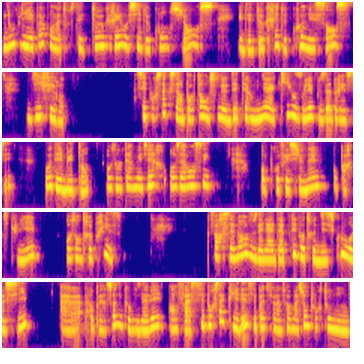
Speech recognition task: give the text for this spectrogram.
N'oubliez pas qu'on a tous des degrés aussi de conscience et des degrés de connaissance différents. C'est pour ça que c'est important aussi de déterminer à qui vous voulez vous adresser, aux débutants, aux intermédiaires, aux avancés, aux professionnels, aux particuliers, aux entreprises. Forcément, vous allez adapter votre discours aussi euh, aux personnes que vous avez en face. C'est pour ça que l'idée, c'est pas de faire une formation pour tout le monde,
